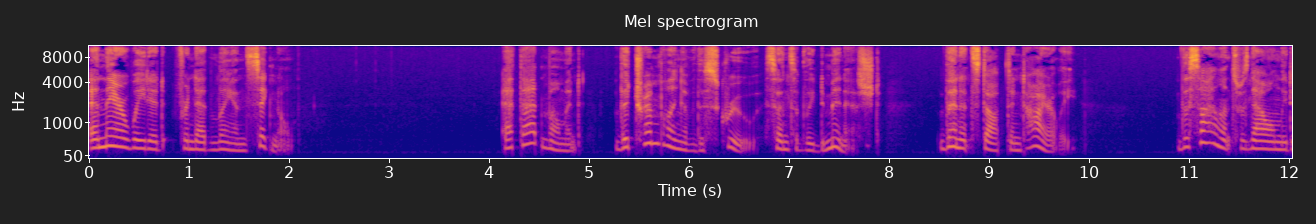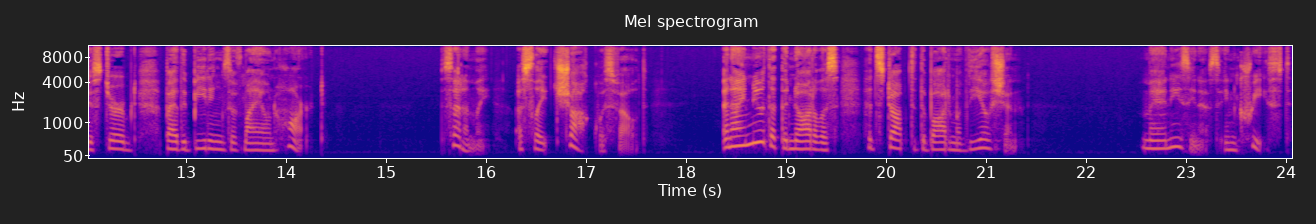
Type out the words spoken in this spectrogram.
and there waited for Ned Land's signal. At that moment, the trembling of the screw sensibly diminished. Then it stopped entirely. The silence was now only disturbed by the beatings of my own heart. Suddenly, a slight shock was felt, and I knew that the Nautilus had stopped at the bottom of the ocean. My uneasiness increased.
